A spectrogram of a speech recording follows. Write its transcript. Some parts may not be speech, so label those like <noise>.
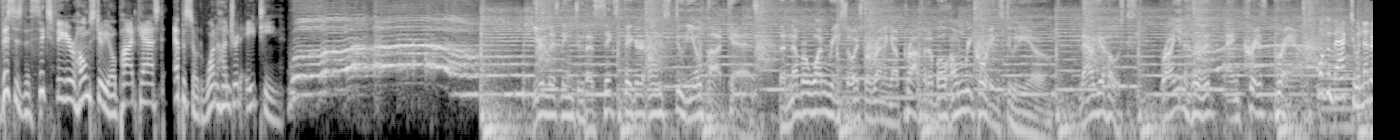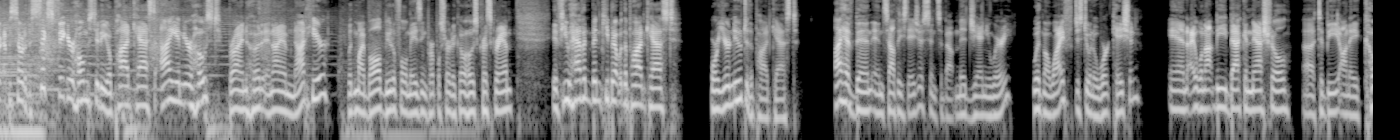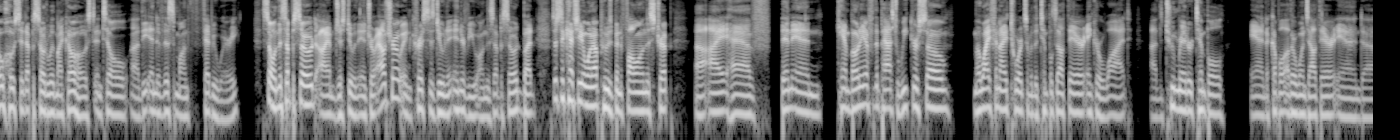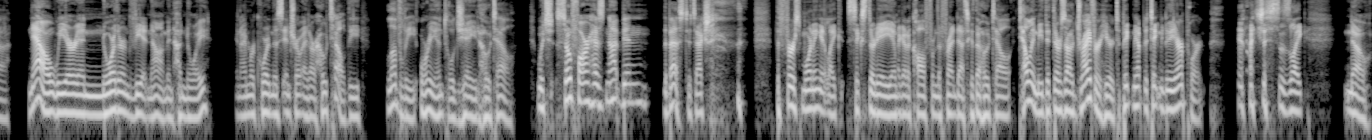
This is the Six Figure Home Studio Podcast, episode 118. You're listening to the Six Figure Home Studio Podcast, the number one resource for running a profitable home recording studio. Now, your hosts, Brian Hood and Chris Graham. Welcome back to another episode of the Six Figure Home Studio Podcast. I am your host, Brian Hood, and I am not here with my bald, beautiful, amazing purple shirted co host, Chris Graham. If you haven't been keeping up with the podcast or you're new to the podcast, I have been in Southeast Asia since about mid January with my wife, just doing a workcation. And I will not be back in Nashville uh, to be on a co hosted episode with my co host until uh, the end of this month, February. So, in this episode, I am just doing the intro outro, and Chris is doing an interview on this episode. But just to catch anyone up who's been following this trip, uh, I have been in Cambodia for the past week or so. My wife and I toured some of the temples out there, Angkor Wat, uh, the Tomb Raider Temple, and a couple other ones out there. And uh, now we are in northern Vietnam in Hanoi, and I'm recording this intro at our hotel, the lovely Oriental Jade Hotel, which so far has not been the best. It's actually <laughs> the first morning at like 6:30 a.m. I got a call from the front desk at the hotel telling me that there's a driver here to pick me up to take me to the airport. <laughs> And I just was like, no,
